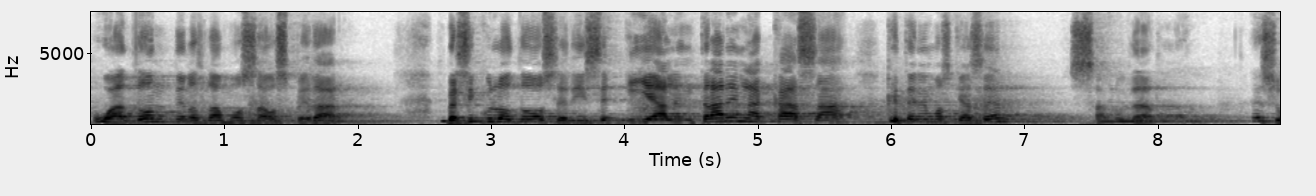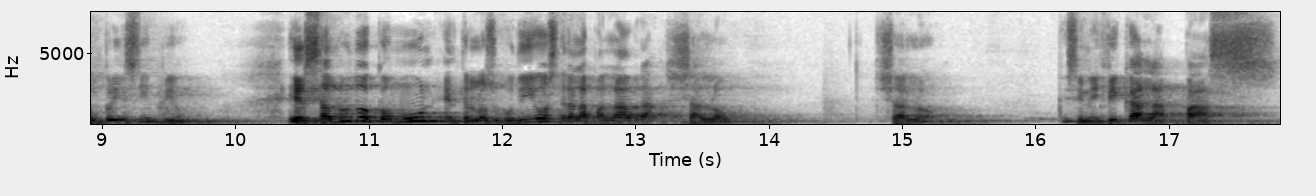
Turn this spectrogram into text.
o a dónde nos vamos a hospedar. Versículo 12 dice, y al entrar en la casa, ¿qué tenemos que hacer? Saludarla. Es un principio. El saludo común entre los judíos era la palabra shalom. Shalom, que significa la paz.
